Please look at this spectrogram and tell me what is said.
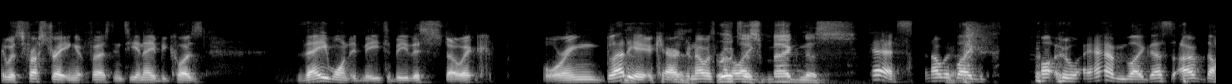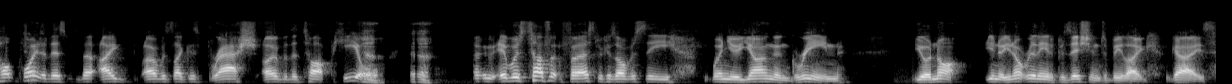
it was frustrating at first in TNA because they wanted me to be this stoic boring gladiator character. Yeah. And I was Brutus like, Magnus. Yes. And I was yeah. like, not who I am. Like that's I, the whole point of this was that I I was like this brash, over the top heel. Yeah. It was tough at first because obviously when you're young and green, you're not you know you're not really in a position to be like guys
